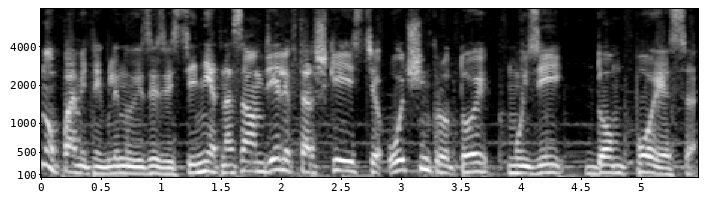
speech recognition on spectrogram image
ну, памятник блину из извести. Нет, на самом деле в Торжке есть очень крутой музей Дом пояса.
